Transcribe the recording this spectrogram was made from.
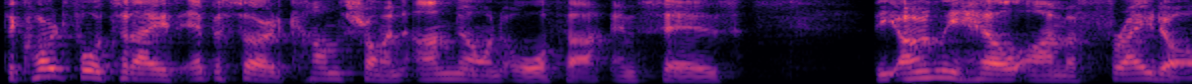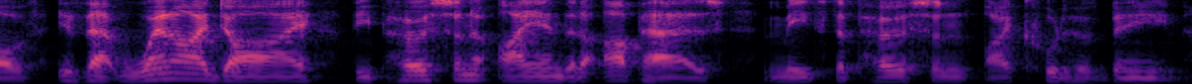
The quote for today's episode comes from an unknown author and says, the only hell I'm afraid of is that when I die, the person I ended up as meets the person I could have been.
